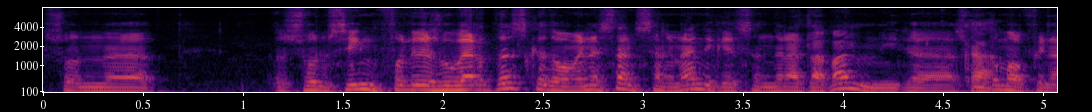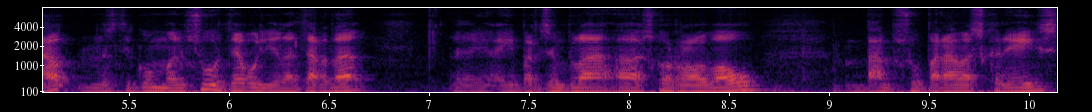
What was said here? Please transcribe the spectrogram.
són... Eh, són cinc ferides obertes que de moment estan sagnant i que s'han d'anar tapant i que, escolta'm, al final n'estic convençut, eh? vull dir, a la tarda, eh, ahir, per exemple, a Escorre el Bou vam superar amb escrells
